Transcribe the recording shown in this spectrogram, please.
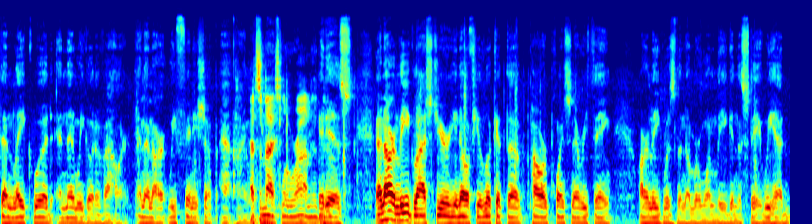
then Lakewood, and then we go to Valor, and then our we finish up at Highland. That's a nice little run, isn't it? It is. And our league last year, you know, if you look at the PowerPoints and everything, our league was the number one league in the state. We had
